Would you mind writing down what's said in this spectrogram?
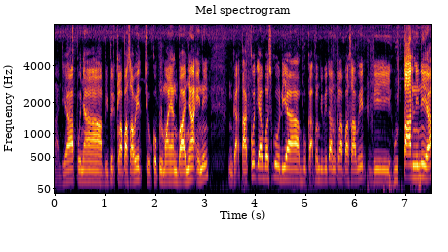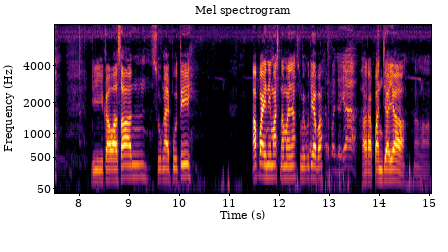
Nah, dia punya bibit kelapa sawit cukup lumayan banyak ini. Enggak takut ya bosku dia buka pembibitan kelapa sawit di hutan ini ya. Di kawasan Sungai Putih. Apa ini Mas namanya? Sungai Putih apa? Harapan Jaya. Harapan Jaya. Nah,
